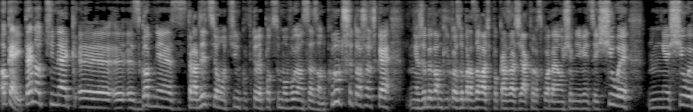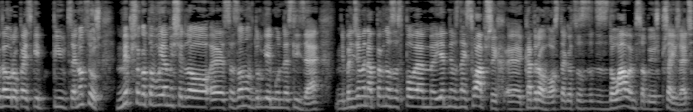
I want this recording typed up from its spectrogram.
Okej, ten odcinek e, e, zgodnie z tradycją odcinków, które podsumowują sezon, krótszy troszeczkę, żeby wam tylko zobrazować, pokazać jak rozkładają się mniej więcej siły, mm, siły w europejskiej piłce. No cóż, my przygotowujemy się do e, sezonu w drugiej Bundeslidze. Będziemy na pewno zespołem jednym z najsłabszych e, kadrowo, z tego co zdołałem sobie już przejrzeć.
